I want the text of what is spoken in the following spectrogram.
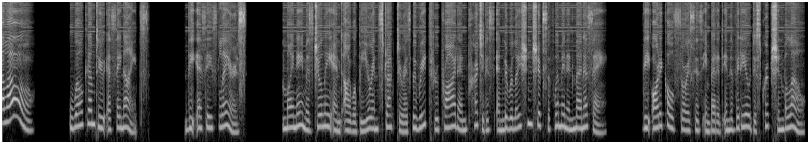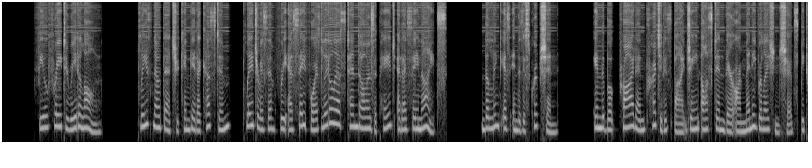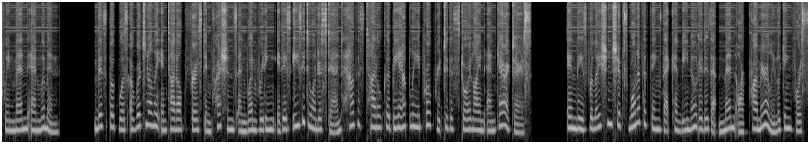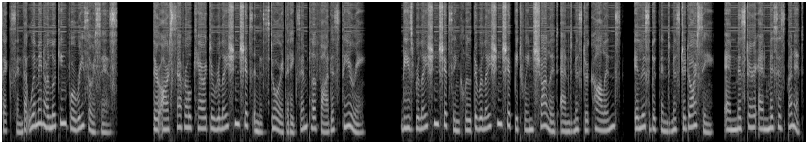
Hello! Welcome to Essay Knights. The Essay Slayers. My name is Julie and I will be your instructor as we read through Pride and Prejudice and the Relationships of Women and Men essay. The article source is embedded in the video description below. Feel free to read along. Please note that you can get a custom, plagiarism-free essay for as little as $10 a page at Essay Knights. The link is in the description. In the book Pride and Prejudice by Jane Austen there are many relationships between men and women. This book was originally entitled First Impressions and when reading it is easy to understand how this title could be aptly appropriate to the storyline and characters. In these relationships one of the things that can be noted is that men are primarily looking for sex and that women are looking for resources. There are several character relationships in the story that exemplify this theory. These relationships include the relationship between Charlotte and Mr. Collins, Elizabeth and Mr. Darcy, and Mr. and Mrs. Bennet.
